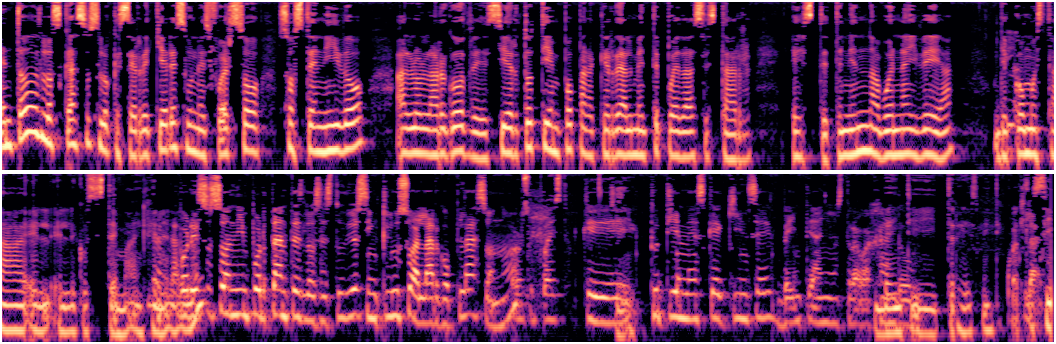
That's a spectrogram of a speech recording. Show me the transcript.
en todos los casos lo que se requiere es un esfuerzo sostenido a lo largo de cierto tiempo para que realmente puedas estar este, teniendo una buena idea de cómo está el, ecosistema en general. Por eso son importantes los estudios incluso a largo plazo, ¿no? Por supuesto. Que tú tienes que 15, 20 años trabajando. 23, 24, sí.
